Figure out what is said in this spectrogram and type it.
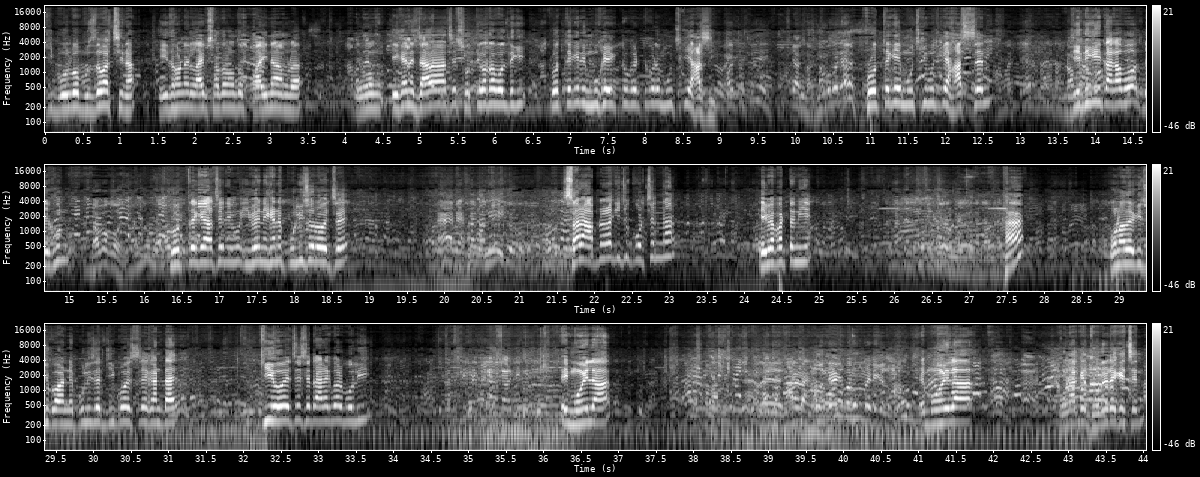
কি বলব বুঝতে পারছি না এই ধরনের লাইভ সাধারণত পাই না আমরা এবং এখানে যারা আছে, সত্যি কথা বলতে কি প্রত্যেকেরই মুখে একটু একটু করে মুচকি হাসি। প্রত্যেকে মুচকি মুচকি হাসছেন। যেদিকেই তাকাবো, দেখুন, প্রত্যেকে আছেন এবং ইভেন এখানে পুলিশও রয়েছে। স্যার, আপনারা কিছু করছেন না এই ব্যাপারটা নিয়ে? হ্যাঁ? ওনাদের কিছু করার নেই। পুলিশের জিপও এসছে এখানটায়। কি হয়েছে সেটা আরেকবার বলি। এই মহিলা এই মহিলা ওনাকে ধরে রেখেছেন।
